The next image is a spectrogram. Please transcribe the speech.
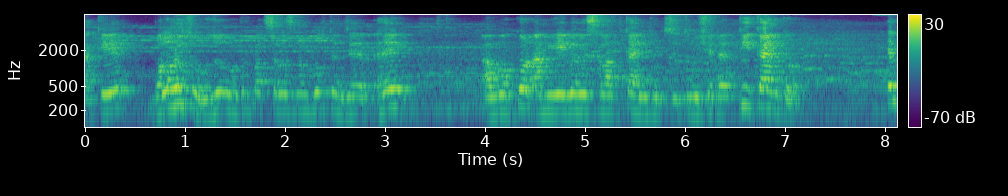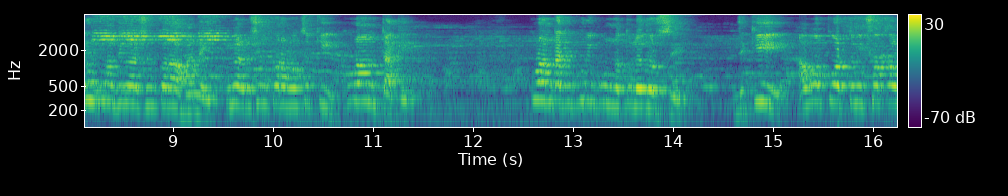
তাকে বলা হয়েছে, হুজুর হুজুর পাক সাল্লাহ সাল্লাম বলতেন যে, হে আবু বকর, আমি এইভাবে সালাদ কায়েম করছি তুমি সেটা কি কায়েম করো? এরকম কোনো ইমার্শন করা হয় নাই। ইমার্শন করা হচ্ছে কি? কোরআনটাকে কোরআনটাকে পরিপূর্ণ তুলে ধরছে। যে কি, আবু বকর, তুমি সকাল,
